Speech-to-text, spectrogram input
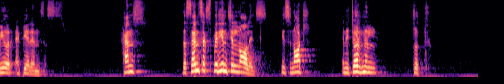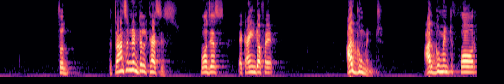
mere appearances. Hence, the sense experiential knowledge is not an eternal truth. So, the transcendental thesis poses a kind of a argument, argument for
